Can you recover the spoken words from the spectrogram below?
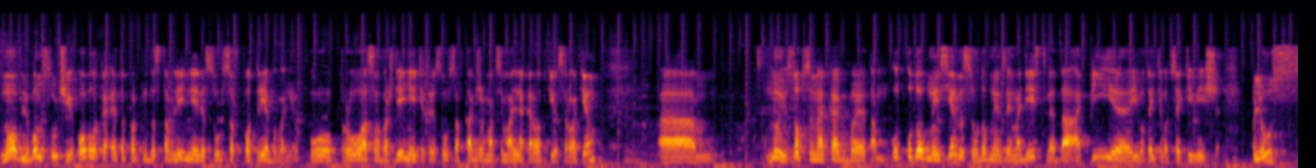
но в любом случае облако это по предоставлению ресурсов по требованию, по, про освобождение этих ресурсов также в максимально короткие сроки. А, ну и, собственно, как бы там удобные сервисы, удобные взаимодействия, да, API и вот эти вот всякие вещи. Плюс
